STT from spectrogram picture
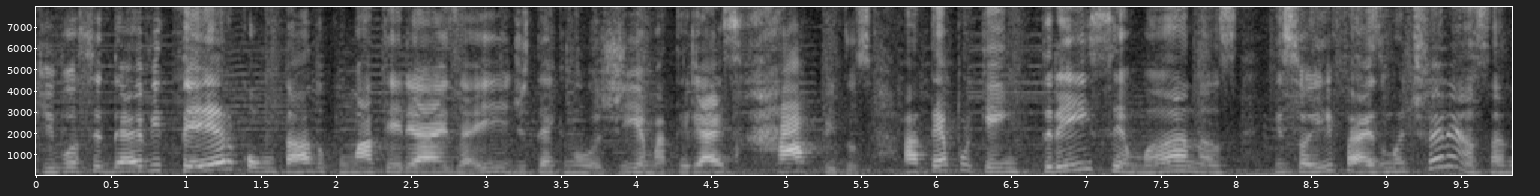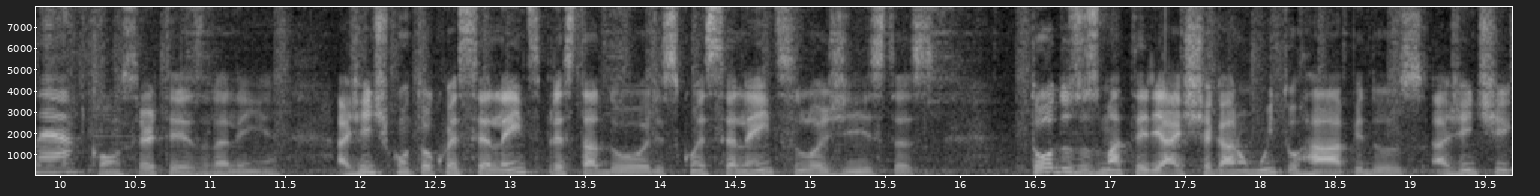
que você deve ter contado com materiais aí de tecnologia, materiais rápidos, até porque em três semanas isso aí faz uma diferença, né? Com certeza, Lelinha. A gente contou com excelentes prestadores, com excelentes lojistas. Todos os materiais chegaram muito rápidos. A gente,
